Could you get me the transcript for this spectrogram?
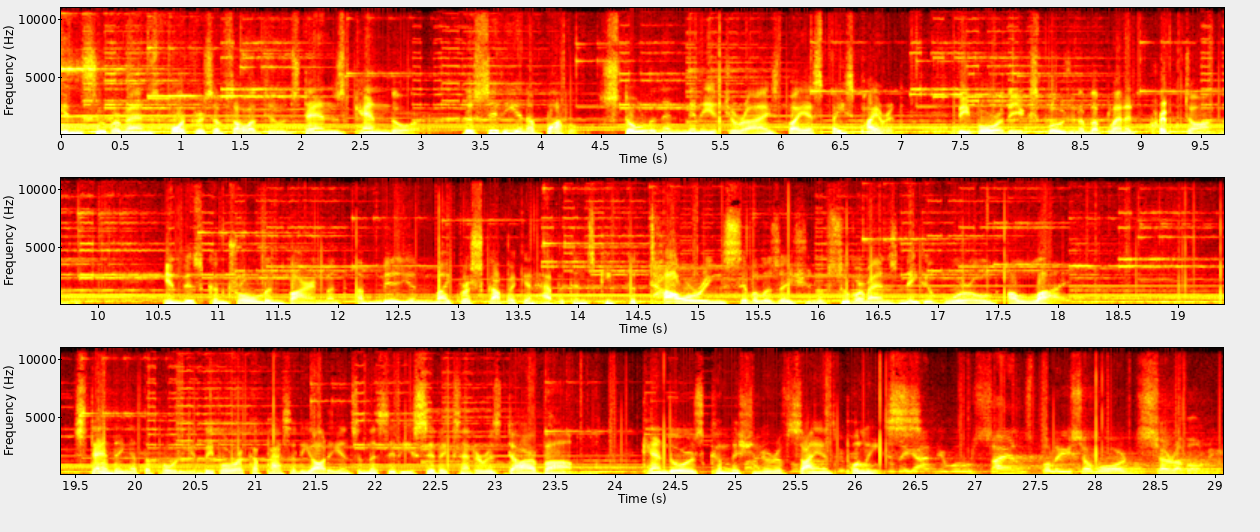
In Superman's fortress of solitude stands Kandor, the city in a bottle, stolen and miniaturized by a space pirate before the explosion of the planet Krypton. In this controlled environment, a million microscopic inhabitants keep the towering civilization of Superman's native world alive. Standing at the podium before a capacity audience in the city's civic center is Dar-Vam, Kandor's Commissioner of Science Police. The annual Science Police Awards ceremonies.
